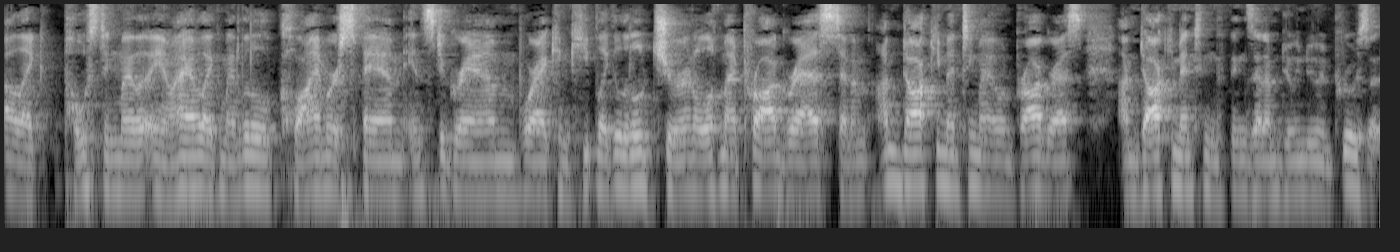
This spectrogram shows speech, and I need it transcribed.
uh, like posting my you know i have like my little climber spam instagram where i can keep like a little journal of my progress and i'm, I'm documenting my own progress. I'm documenting the things that i'm doing to improve as a,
